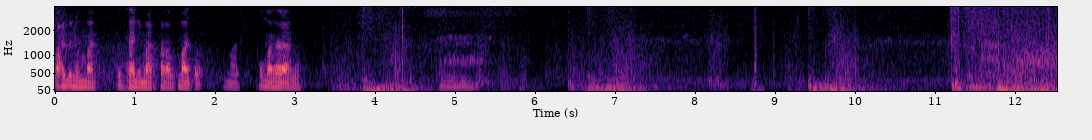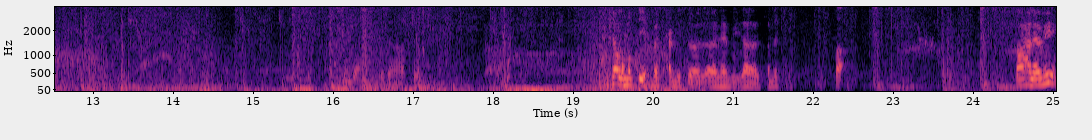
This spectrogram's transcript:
واحد منهم مات. والثاني مات خلاص ماتوا. ما هم كذا إن شاء الله ما تطيح بس حق الهيفي لا لا تفنش طا صح الهيفي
